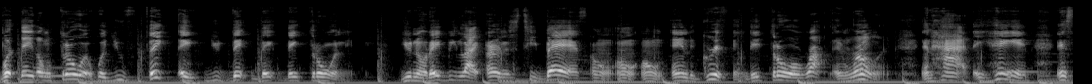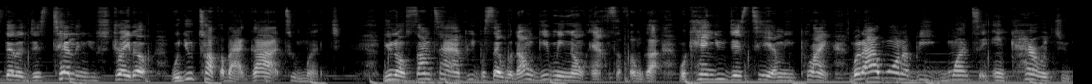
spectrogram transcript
but they don't throw it where you think they you they they, they throwing it. You know, they be like Ernest T. Bass on, on, on Andy Griffith. They throw a rock and run and hide their hand instead of just telling you straight up when you talk about God too much. You know, sometimes people say, well, don't give me no answer from God. Well, can you just tell me plain? But I want to be one to encourage you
